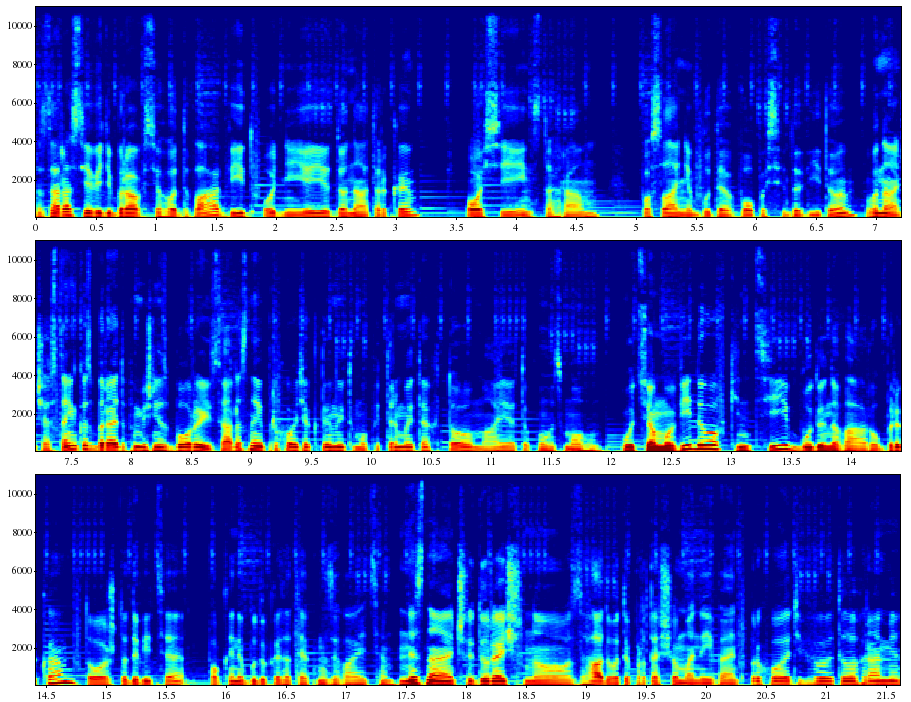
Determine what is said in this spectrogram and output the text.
Зараз я відібрав всього два від однієї донаторки. Ось її інстаграм. Посилання буде в описі до відео. Вона частенько збирає допоміжні збори і зараз неї проходить активний, тому підтримайте, хто має таку змогу. У цьому відео в кінці буде нова рубрика, тож додивіться, поки не буду казати, як називається. Не знаю, чи доречно згадувати про те, що в мене івент проходить в телеграмі,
